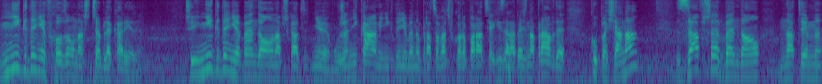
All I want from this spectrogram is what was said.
nigdy nie wchodzą na szczeble kariery. Czyli nigdy nie będą na przykład, nie wiem, urzędnikami, nigdy nie będą pracować w korporacjach i zarabiać naprawdę kupę siana, zawsze będą na tym, e,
